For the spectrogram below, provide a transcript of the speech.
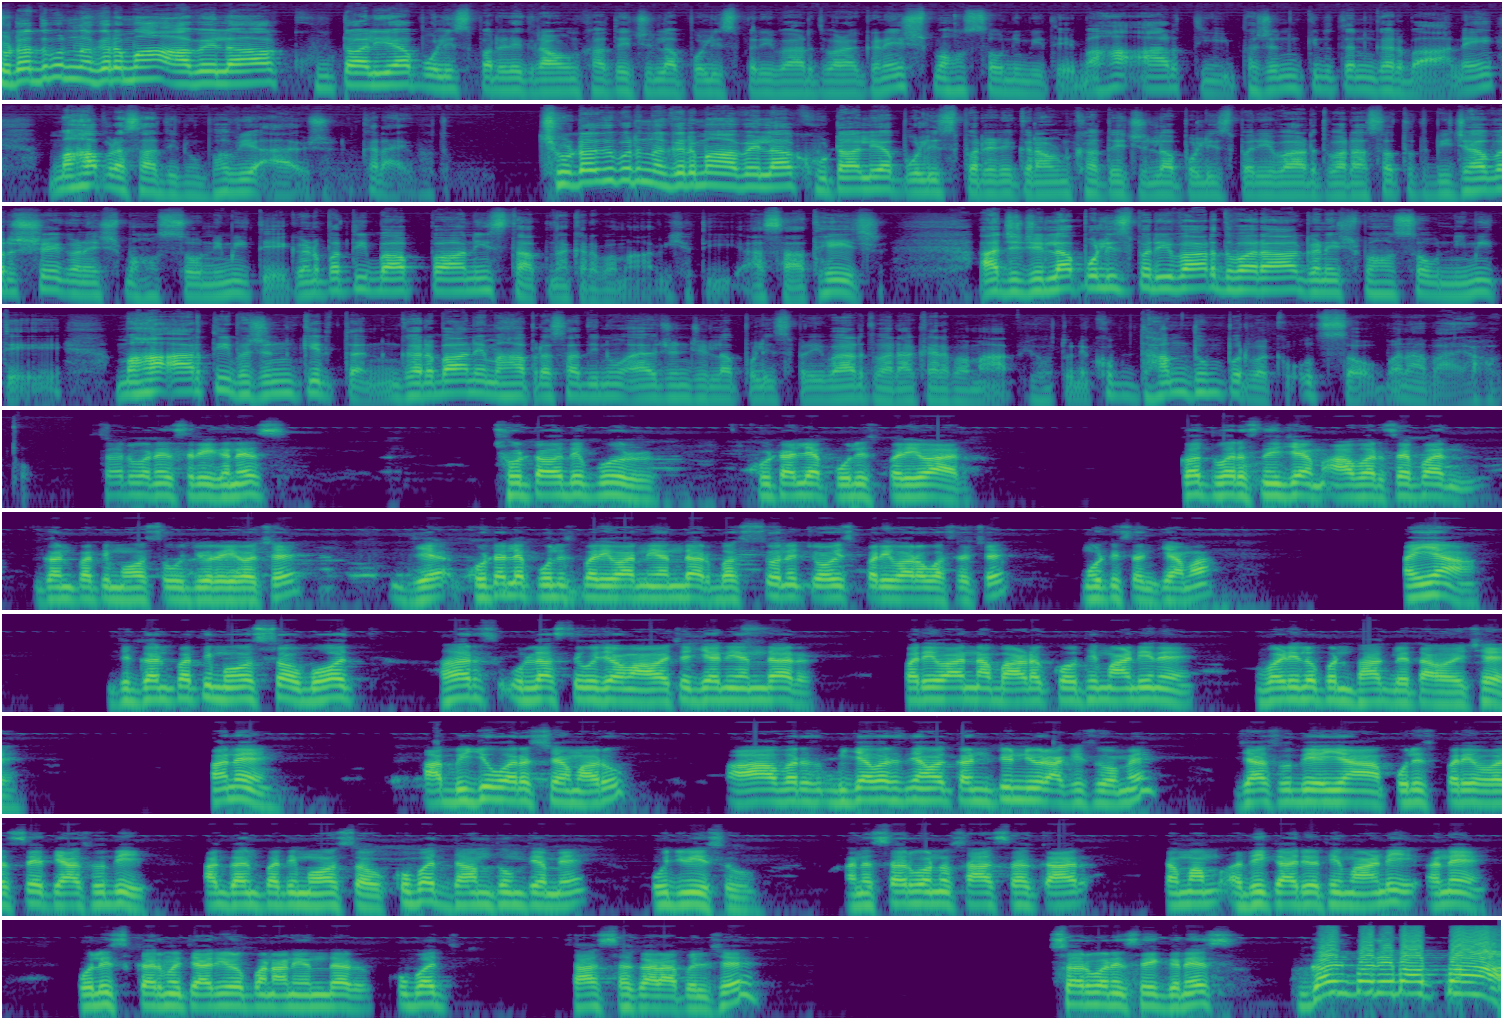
છોટાઉદેપુર નગરમાં આવેલા ખૂટાલિયા police parade ground ખાતે જિલ્લા પોલીસ પરિવાર દ્વારા ગણેશ મહોત્સવ નિમિત્તે મહાઆરતી ભજન કીર્તન, ગરબા અને મહાપ્રસાદીનું ભવ્ય આયોજન કરાયું હતું. છોટાઉદેપુર નગરમાં આવેલા ખૂટાલિયા પોલીસ પરેડ ગ્રાઉન્ડ ખાતે જિલ્લા પોલીસ પરિવાર દ્વારા સતત બીજા વર્ષે ગણેશ મહોત્સવ નિમિત્તે ગણપતિ બાપાની સ્થાપના કરવામાં આવી હતી. આ સાથે જ આજે જિલ્લા પોલીસ પરિવાર દ્વારા ગણેશ મહોત્સવ નિમિત્તે મહાઆરતી ભજન કીર્તન, ગરબા અને મહાપ્રસાદીનું આયોજન જિલ્લા પોલીસ પરિવાર દ્વારા કરવામાં આવ્યું હતું અને ખૂબ ધામધૂમપૂર્વક ઉત્સવ મનાવાયો હતો. સર્વ અને શ્રી ગણેશ. છોટાઉદેપુર ખોટાલિયા પોલીસ પરિવાર ગત વર્ષની જેમ આ વર્ષે પણ ગણપતિ મહોત્સવ ઉજવી રહ્યો છે. જે ખોટલે પોલીસ પરિવારની અંદર બસો ચોવીસ પરિવારો વસે છે, મોટી સંખ્યામાં. અહીંયા જે ગણપતિ મહોત્સવ બહુ જ હર્ષ ઉલ્લાસથી ઉજવવામાં આવે છે, જેની અંદર પરિવારના બાળકોથી માંડીને વડીલો પણ ભાગ લેતા હોય છે. અને આ બીજું વર્ષ છે અમારું. આ વર્ષ, બીજા વર્ષની અમે કન્ટિન્યુ રાખીશું અમે. જ્યાં સુધી અહીંયા પોલીસ પરિવાર વસશે ત્યાં સુધી આ ગણપતિ મહોત્સવ ખૂબ જ ધામધૂમથી અમે ઉજવીશું. અને સર્વનો સાથ સહકાર તમામ અધિકારીઓથી માંડી અને પોલીસ કર્મચારીઓ પણ આની અંદર ખૂબ જ સાથ સહકાર આપેલ છે. સર્વને શ્રી ગણેશ. ગણપતિ બાપ્પા!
